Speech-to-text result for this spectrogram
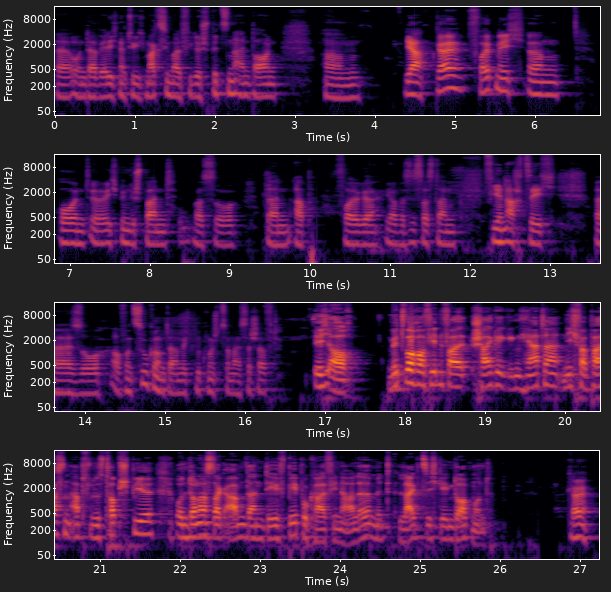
Äh, und da werde ich natürlich maximal viele Spitzen einbauen. Ähm, ja, geil, freut mich. Ähm, und äh, ich bin gespannt, was so dann ab Folge, ja, was ist das dann, 84 äh, so auf uns zukommt da mit Glückwunsch zur Meisterschaft. Ich auch. Mittwoch auf jeden Fall Schalke gegen Hertha, nicht verpassen, absolutes Topspiel. Und Donnerstagabend dann DFB-Pokalfinale mit Leipzig gegen Dortmund. Geil.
